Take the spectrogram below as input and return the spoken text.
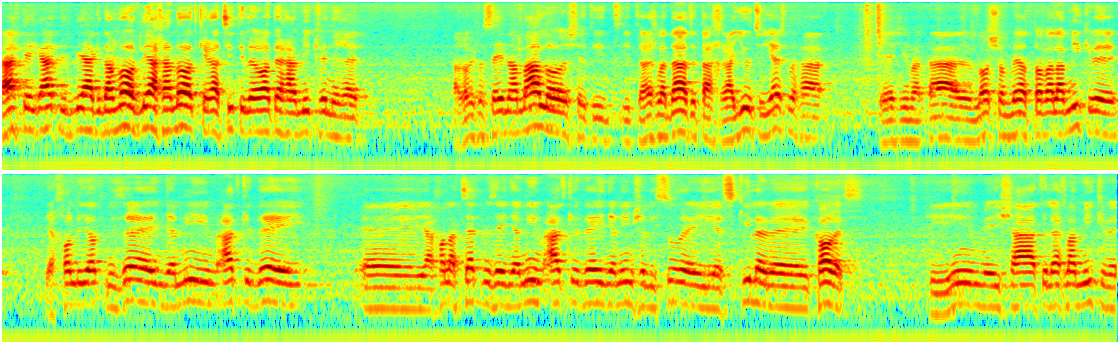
דווקא הגעתי בלי הקדמות, בלי הכנות, כי רציתי לראות איך המקווה נראית. הרב שוסאין אמר לו שתצטרך לדעת את האחריות שיש לך, שאם אתה לא שומר טוב על המקווה, יכול להיות מזה עניינים עד כדי יכול לצאת מזה עניינים עד כדי עניינים של איסורי סקילה וקורץ. כי אם אישה תלך למקווה,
